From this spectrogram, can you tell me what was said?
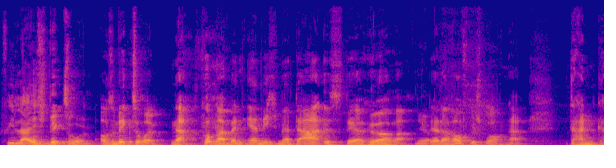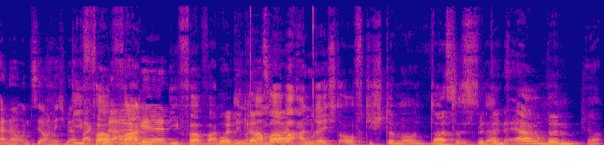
Vielleicht. Aus dem Weg zu räumen. Aus dem Weg zu räumen. Na, guck okay. mal, wenn er nicht mehr da ist, der Hörer, ja. der darauf gesprochen hat, dann kann er uns ja auch nicht mehr die verklagen. Verwand, die Verwandten haben sagen. aber Anrecht auf die Stimme. Und Was ist mit Werk. den Erben? Ja.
